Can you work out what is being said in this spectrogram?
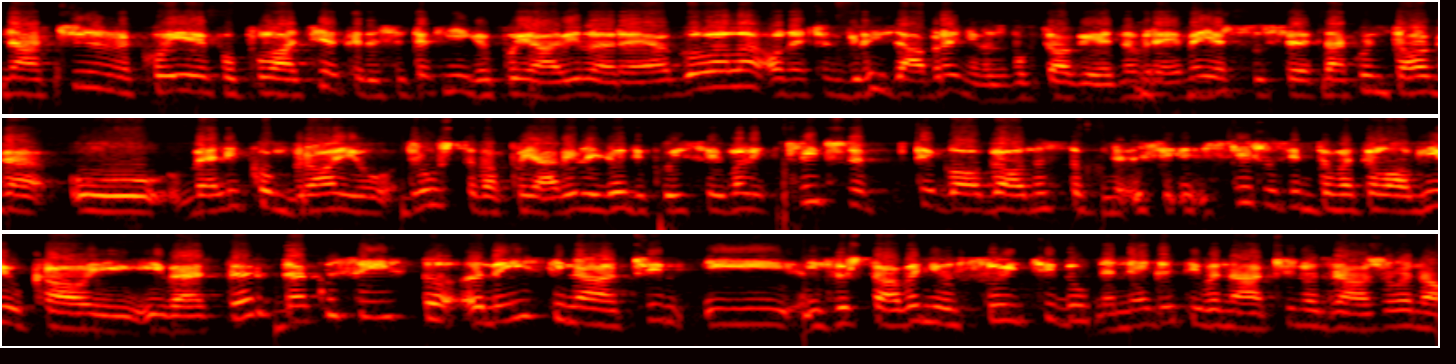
načina na koji je populacija kada se ta knjiga pojavila reagovala, ona je čak bila i zabranjena zbog toga jedno vreme, jer su se nakon toga u velikoj velikom broju društava pojavili ljudi koji su imali slične tegobe, odnosno sličnu simptomatologiju kao i, i Werther. Tako se isto na isti način i izveštavanje o suicidu na negativan način odražava na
